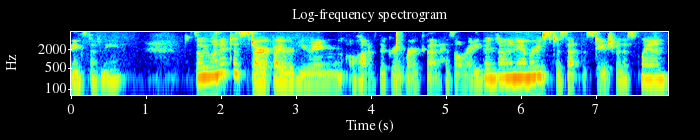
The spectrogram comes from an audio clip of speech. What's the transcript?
Thanks, Stephanie. So we wanted to start by reviewing a lot of the great work that has already been done in Amherst to set the stage for this plan.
